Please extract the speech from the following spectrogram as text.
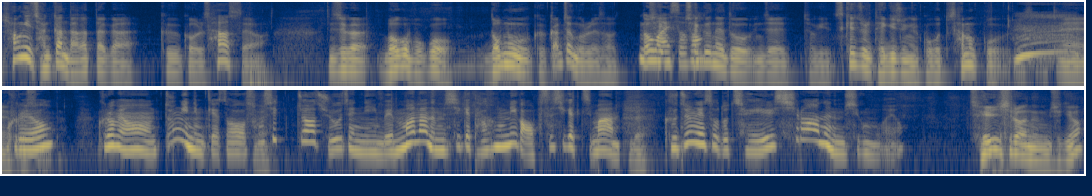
형이 잠깐 나갔다가 그걸 사왔어요. 근데 제가 먹어보고 너무 그 깜짝 놀라서 너무 최- 맛있어서? 최근에도 이제 저기 스케줄 대기 중에 그것도 사 먹고 네, 그래요? 그렇습니다. 그러면 뚱이님께서 소식좌 주우재님 웬만한 음식에 다 흥미가 없으시겠지만 네. 그 중에서도 제일 싫어하는 음식은 뭐예요? 제일 싫어하는 음식이요?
